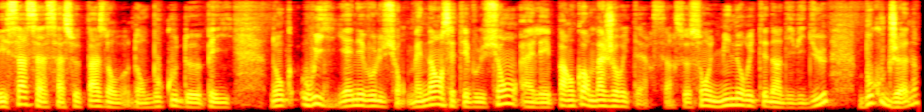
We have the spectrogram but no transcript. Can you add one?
et ça, ça, se passe dans, beaucoup de pays. Donc oui, il y a une évolution. Maintenant, cette évolution, elle n'est pas encore majoritaire. ce sont une minorité d'individus, beaucoup de jeunes,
